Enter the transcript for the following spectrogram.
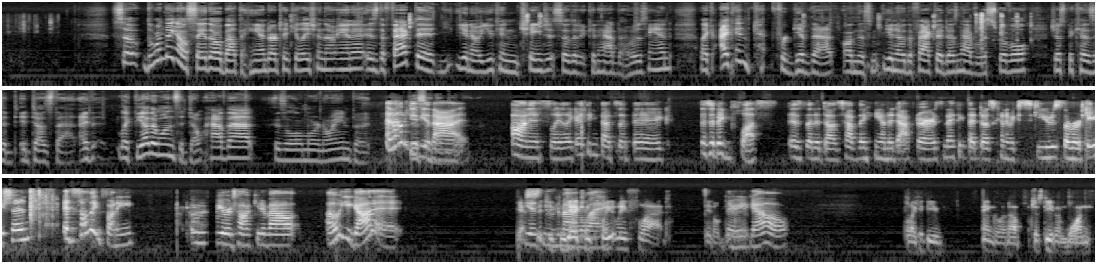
So the one thing I'll say though about the hand articulation though, Anna, is the fact that you know you can change it so that it can have the hose hand. Like I can forgive that on this, you know, the fact that it doesn't have wrist swivel just because it it does that. I like the other ones that don't have that is a little more annoying, but And I'll give you that. Honestly, like I think that's a big that's a big plus is that it does have the hand adapters and I think that does kind of excuse the rotation. It's something funny we were talking about. Oh, you got it. Yes, You just if you can get it of the way. completely flat, it'll do There it. you go. But like if you angle it up just even one.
